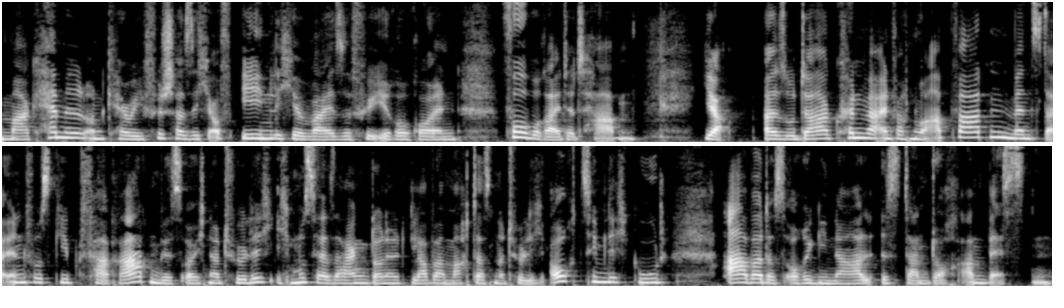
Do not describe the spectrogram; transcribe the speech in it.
Mark Hamill und Carrie Fisher sich auf ähnliche Weise für ihre Rollen vorbereitet haben. Ja, also da können wir einfach nur abwarten. Wenn es da Infos gibt, verraten wir es euch natürlich. Ich muss ja sagen, Donald Glover macht das natürlich auch ziemlich gut, aber das Original ist dann doch am besten.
